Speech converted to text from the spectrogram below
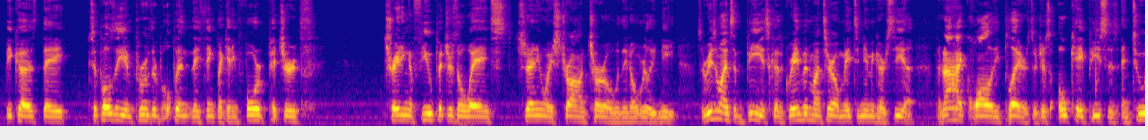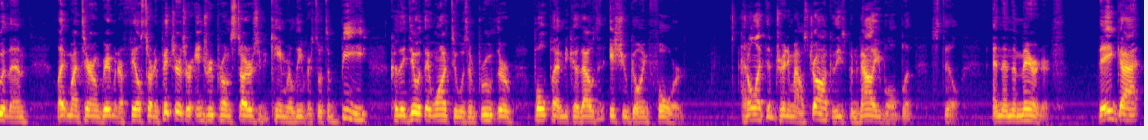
because they supposedly improve their bullpen. They think by getting four pitchers, trading a few pitchers away, and trading away Straw and Toro, when they don't really need. So the reason why it's a B is because Graveman, Montero, Maton, Yimi Garcia, they're not high quality players. They're just okay pieces, and two of them, like Montero and Graveman, are failed starting pitchers or injury prone starters who became relievers. So it's a B because they did what they wanted to was improve their bullpen because that was an issue going forward. I don't like them trading Myles Straw because he's been valuable, but still. And then the Mariners. They got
